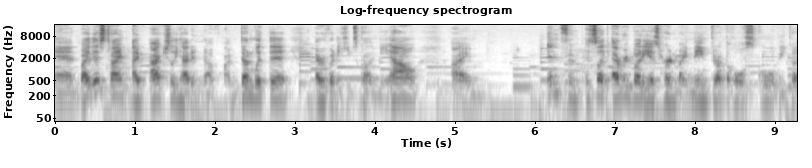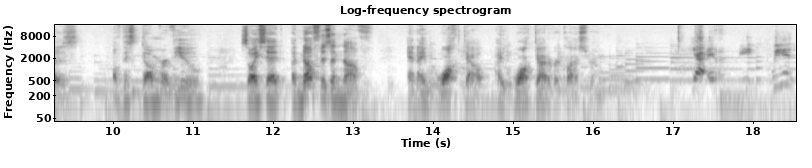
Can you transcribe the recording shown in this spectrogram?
And by this time, I've actually had enough. I'm done with it. Everybody keeps calling me out. I'm infamous. It's like everybody has heard my name throughout the whole school because of this dumb review. So I said, enough is enough. And I walked out. I walked out of her classroom. Yeah, and we, we had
